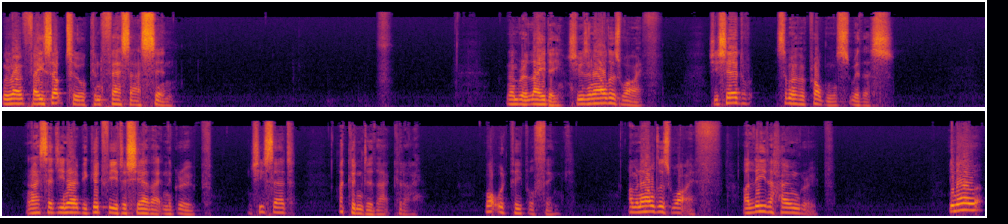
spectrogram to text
We won't face up to or confess our sin. remember a lady. She was an elder's wife. She shared some of her problems with us. And I said, you know, it'd be good for you to share that in the group. And she said, I couldn't do that, could I? What would people think? I'm an elder's wife. I lead a home group. You know,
